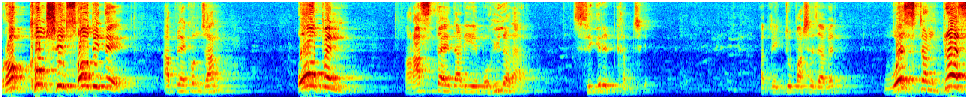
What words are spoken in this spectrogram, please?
রক্ষণশীল সৌদিতে, আপনি এখন যান। ওপেন রাস্তায় দাঁড়িয়ে মহিলারা সিগারেট খাচ্ছে। আপনি একটু পাশে যাবেন। ওয়েস্টার্ন ড্রেস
